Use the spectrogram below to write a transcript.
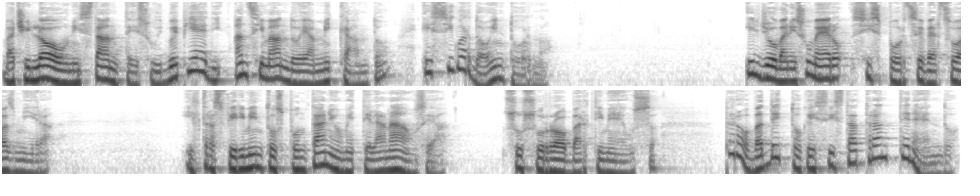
Vacillò un istante sui due piedi, ansimando e ammiccando, e si guardò intorno. Il giovane sumero si sporse verso Asmira. Il trasferimento spontaneo mette la nausea, sussurrò Bartimeus. Però va detto che si sta trattenendo.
